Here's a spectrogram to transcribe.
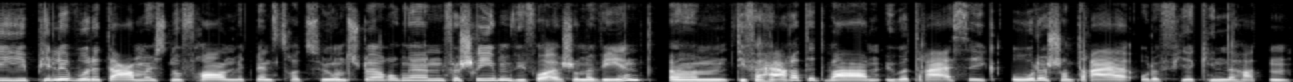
Die Pille wurde damals nur Frauen mit Menstruationsstörungen verschrieben, wie vorher schon erwähnt, ähm, die verheiratet waren, über 30 oder schon drei oder vier Kinder hatten.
